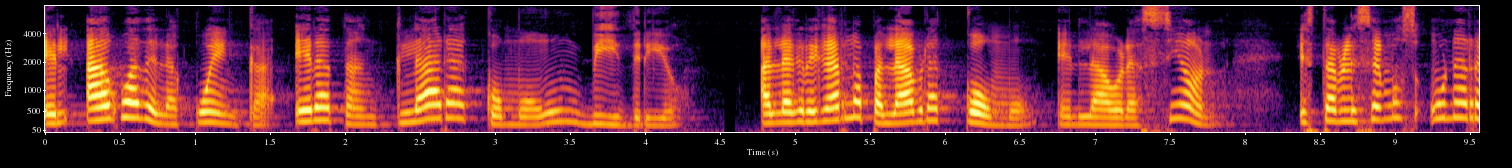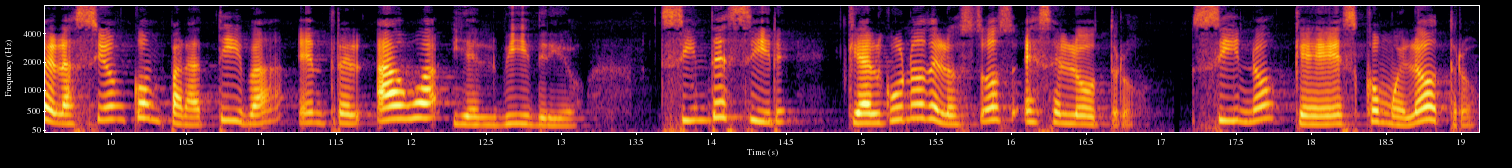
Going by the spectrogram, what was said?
el agua de la cuenca era tan clara como un vidrio. Al agregar la palabra como en la oración, establecemos una relación comparativa entre el agua y el vidrio, sin decir que alguno de los dos es el otro, sino que es como el otro.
